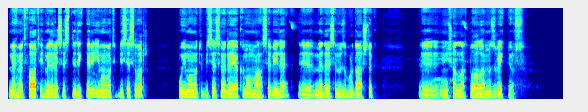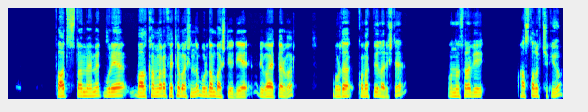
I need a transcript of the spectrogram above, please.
Mehmet Fatih Medresesi dedikleri İmam Hatip Lisesi var. Bu İmam Hatip Lisesi'ne de yakın olma hasebiyle eee, medresemizi burada açtık. Eee inşallah dualarınızı bekliyoruz. Fatih Sultan Mehmet buraya Balkanlara fethe başında buradan başlıyor diye rivayetler var. Burada konaklıyorlar işte. Ondan sonra bir hastalık çıkıyor.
